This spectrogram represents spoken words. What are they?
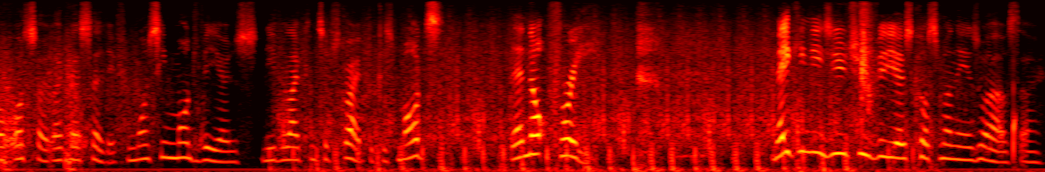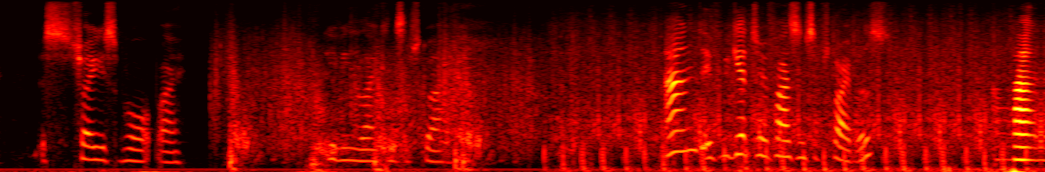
Oh, also, like I said, if you want to see mod videos, leave a like and subscribe because mods, they're not free. Making these YouTube videos costs money as well, so just show your support by leaving a like and subscribe. And if we get to a thousand subscribers, and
